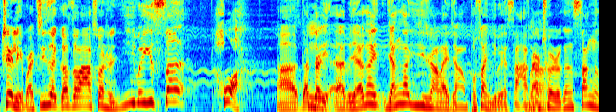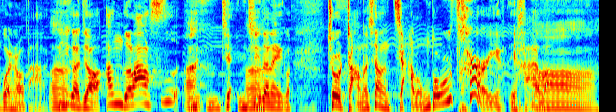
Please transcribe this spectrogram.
这里边机械哥斯拉算是一 v 三。嚯，啊，但但也严格严格意义上来讲不算一 v 三，但是确实跟三个怪兽打。嗯。第一个叫安格拉斯，你你记你记得那个，就是长得像甲龙都是刺儿一一孩子，啊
